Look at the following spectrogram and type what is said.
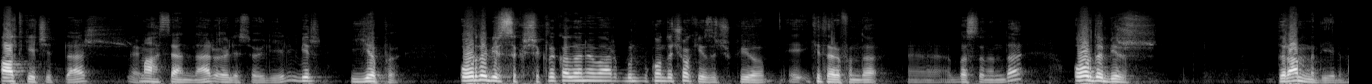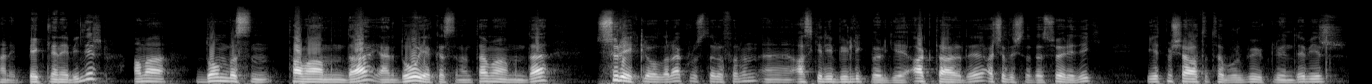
alt geçitler, evet. mahzenler öyle söyleyelim bir yapı. Orada bir sıkışıklık alanı var. Bu, bu konuda çok yazı çıkıyor e, iki tarafında e, basınında. Orada bir dram mı diyelim hani beklenebilir ama Donbas'ın tamamında yani Doğu yakasının tamamında sürekli olarak Rus tarafının e, askeri birlik bölgeye aktardığı açılışta da söyledik. 76 tabur büyüklüğünde bir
